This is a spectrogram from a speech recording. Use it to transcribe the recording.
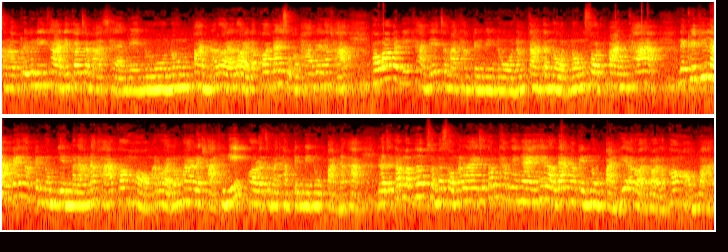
สำหรับคลิปวันนี้ค่ะ นี่ก็จะมาแชร์เมนูนมปั่นอร่อยๆ แล้วก็ได้สุขภาพด้วยนะคะ เพราะว่าวันนี้ค่ะเนี่ยจะมาทำเป็นเมนูน้ำตาลโตโนดนมสดปั่นค่ะ ในคลิปที่แล้วได้ทำเป็นนมเย็นมาแล้วนะคะ ก็หอมอร่อยมากๆเลยค่ะ ทีนี้พอเราจะมาทำเป็นเมนูปั่นนะคะ เราจะต้องมาเพิ่มส่วนผสมอะไรจะต้องทำยังไงให้เราได้มาเป็นนมปั่นที่อร่อยๆแล้วก็หอมหวาน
